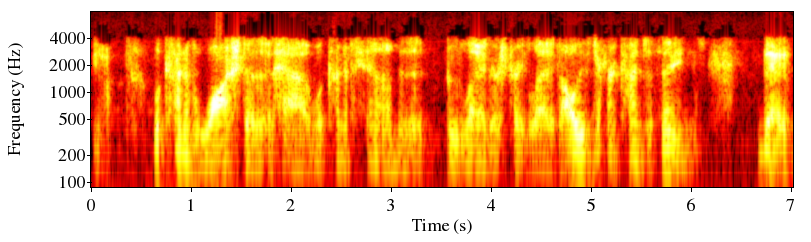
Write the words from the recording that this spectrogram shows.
you know, what kind of wash does it have? What kind of hem? Is it bootleg or straight leg? All these different kinds of things that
